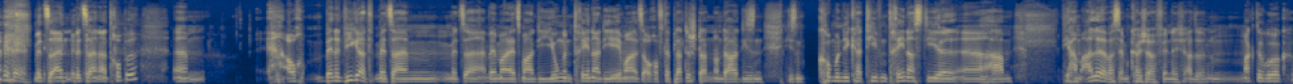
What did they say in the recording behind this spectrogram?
mit, sein, mit seiner Truppe. Ähm, auch Bennett Wiegert mit seinem, mit seinem, wenn man jetzt mal die jungen Trainer, die ehemals auch auf der Platte standen und da diesen, diesen kommunikativen Trainerstil äh, haben, die haben alle was im Köcher, finde ich. Also Magdeburg,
